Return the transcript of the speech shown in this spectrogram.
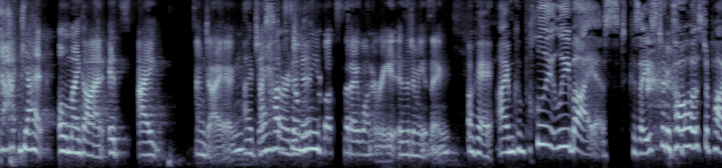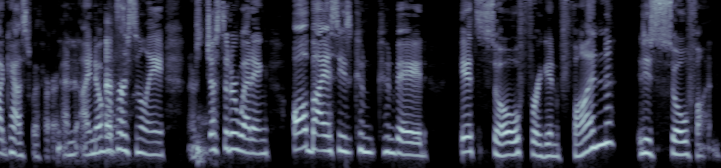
Not yet. Oh my God. It's, I, I'm dying. I just I have so it. many books that I want to read. Is it amazing? Okay, I'm completely biased because I used to co-host a podcast with her, and I know her That's... personally. I was just at her wedding. All biases con- conveyed. It's so friggin' fun. It is so fun.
